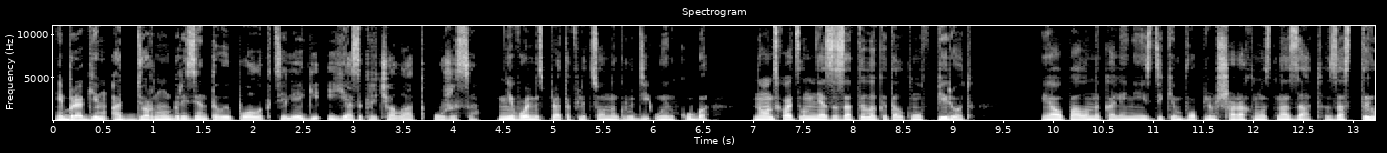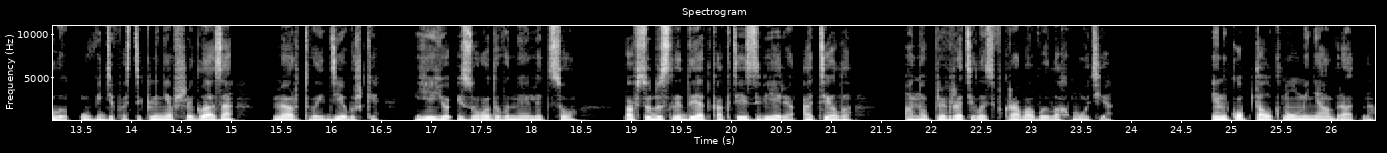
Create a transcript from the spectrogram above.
Ибрагим отдернул брезентовый полог телеги, и я закричала от ужаса, невольно спрятав лицо на груди у инкуба, но он схватил меня за затылок и толкнул вперед. Я упала на колени и с диким воплем шарахнулась назад, застыла, увидев остекленевшие глаза мертвой девушки, ее изуродованное лицо, повсюду следы от когтей зверя, а тело, оно превратилось в кровавые лохмотья. Инкуб толкнул меня обратно.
